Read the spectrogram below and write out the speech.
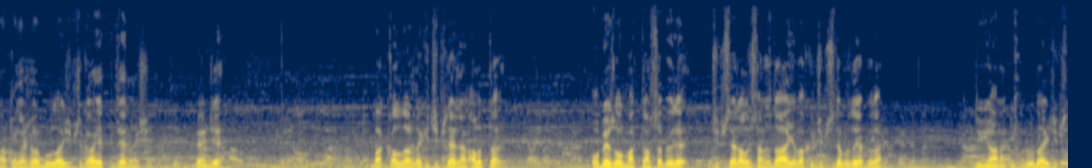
Arkadaşlar buğday cipsi gayet güzelmiş. Bence bakkallardaki cipslerden alıp da obez olmaktansa böyle cipsler alırsanız daha iyi. Bakın cipsi de burada yapıyorlar. Dünyanın ilk buğday cipsi.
